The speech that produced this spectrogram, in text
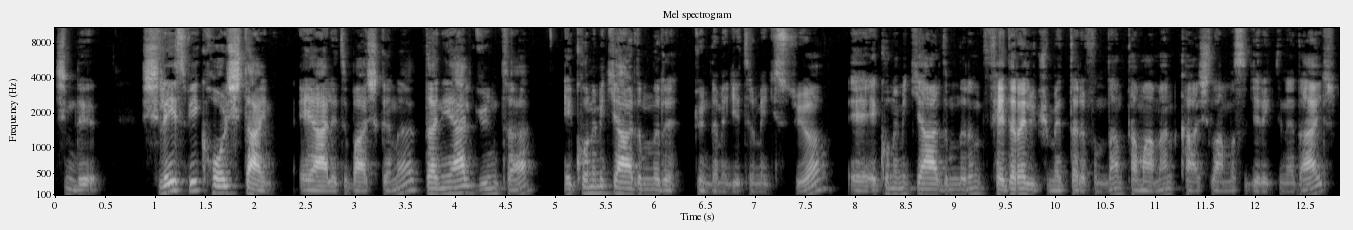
Şimdi Schleswig-Holstein eyaleti başkanı Daniel Günther ekonomik yardımları gündeme getirmek istiyor. Ee, ekonomik yardımların federal hükümet tarafından tamamen karşılanması gerektiğine dair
